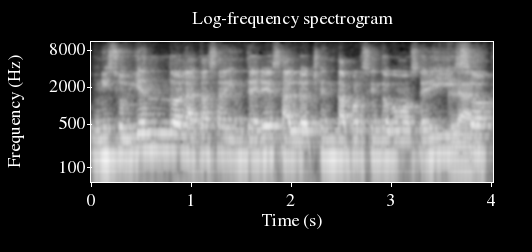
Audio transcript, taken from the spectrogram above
ni subiendo la tasa de interés al 80% como se hizo,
